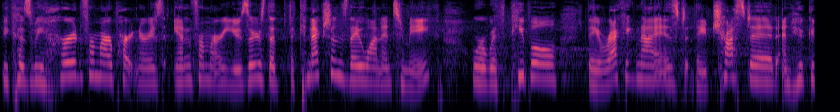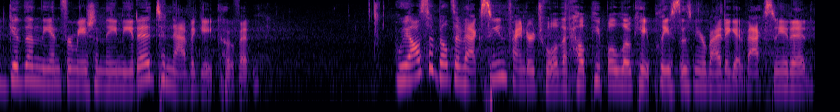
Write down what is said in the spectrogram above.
because we heard from our partners and from our users that the connections they wanted to make were with people they recognized, they trusted, and who could give them the information they needed to navigate COVID. We also built a vaccine finder tool that helped people locate places nearby to get vaccinated,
